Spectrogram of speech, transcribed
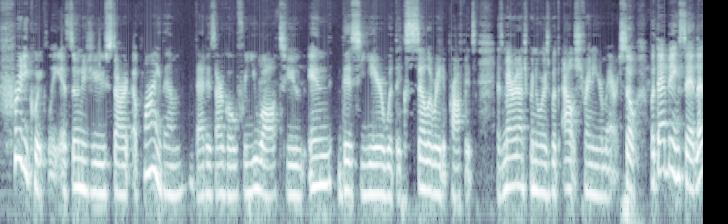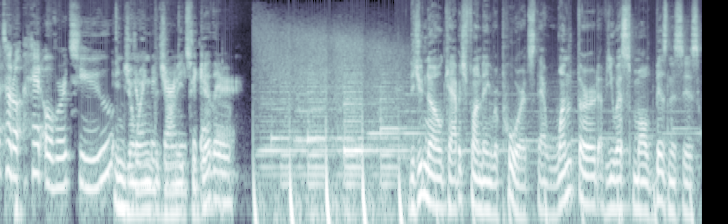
pretty quickly as soon as you start applying them. That is our goal for you all to end this year with accelerated profits as married entrepreneurs without straining your marriage. So, with that being said, let's head, head over to enjoying the, the, journey, journey together. together. Did you know Kabbage Funding reports that one third of U.S. small businesses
